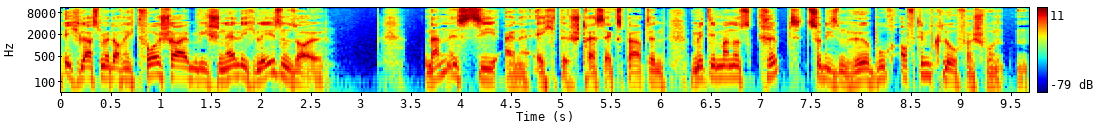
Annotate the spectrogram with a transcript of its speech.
Ich lass mir doch nicht vorschreiben, wie schnell ich lesen soll. Dann ist sie, eine echte Stressexpertin, mit dem Manuskript zu diesem Hörbuch auf dem Klo verschwunden,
